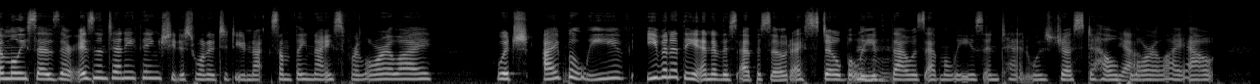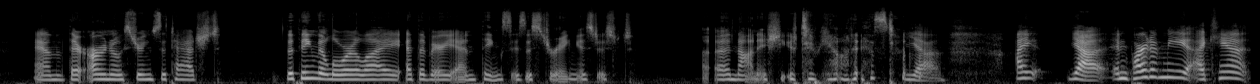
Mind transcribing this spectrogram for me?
Emily says there isn't anything. She just wanted to do ni- something nice for Lorelai, which I believe, even at the end of this episode, I still believe mm-hmm. that was Emily's intent was just to help Yeah. Lorelai out, and that there are no strings attached. The thing that Lorelai at the very end thinks is a string is just a non-issue, to be honest. yeah. I yeah, and part of me I can't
